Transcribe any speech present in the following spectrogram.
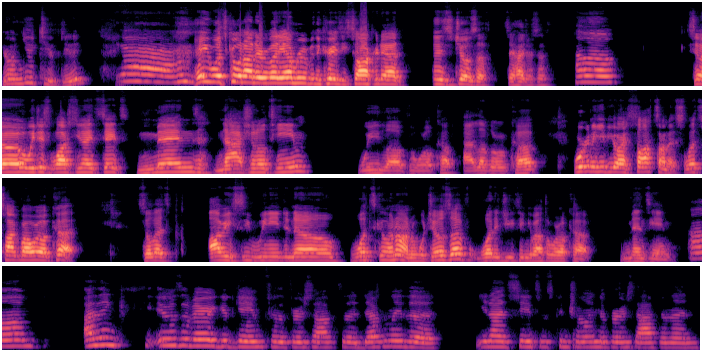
You're on YouTube, dude. Yeah. Hey, what's going on, everybody? I'm Ruben, the crazy soccer dad. This is Joseph. Say hi, Joseph. Hello. So we just watched the United States men's national team. We love the World Cup. I love the World Cup. We're gonna give you our thoughts on it. So let's talk about World Cup. So let's obviously we need to know what's going on. Well, Joseph, what did you think about the World Cup men's game? Um, I think it was a very good game for the first half. The definitely the United States was controlling the first half, and then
